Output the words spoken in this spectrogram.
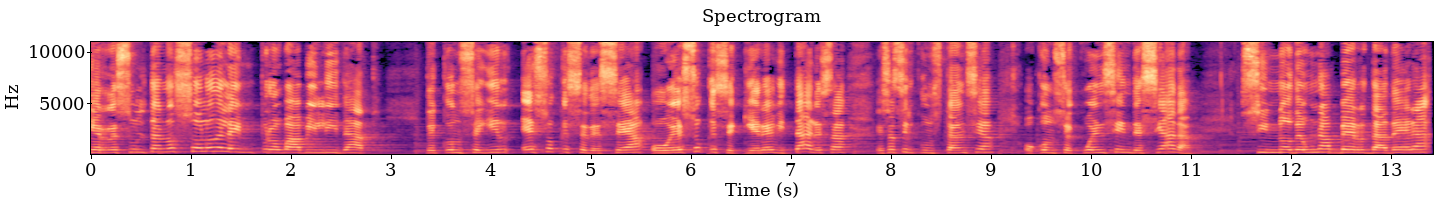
que resulta no solo de la improbabilidad, de conseguir eso que se desea o eso que se quiere evitar, esa, esa circunstancia o consecuencia indeseada, sino de una verdadera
